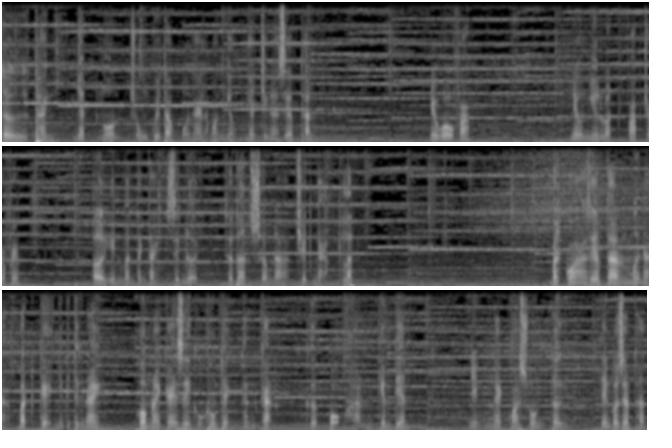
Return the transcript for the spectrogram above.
Từ thanh nhất ngôn chúng quý tộc mỗi ngày là mắng nhục nhất chính là Diệp Thần. Nếu vô pháp, nếu như luật pháp cho phép, ở Yên Vân Thánh Thành giết người, Diệp Thần sớm đã chết ngạt lần. Bất quá Diệp Thần mới là bất kể những cái thứ này, hôm nay cái gì cũng không thể ngăn cản cước bộ hắn kiếm tiền. Những ngày qua xuống tới, tiền của Diệp Thần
